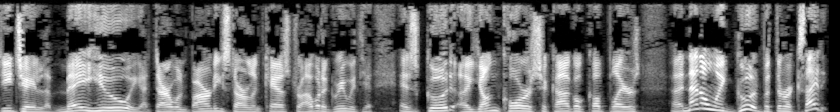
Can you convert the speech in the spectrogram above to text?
DJ LeMahieu, you got Darwin Barney, Starlin Castro. I would agree with you. As good a young core of Chicago Cub players, uh, not only good, but they're exciting.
